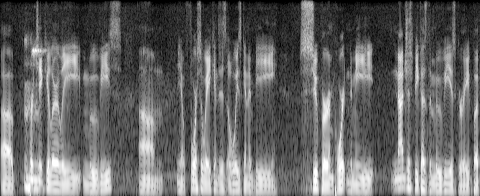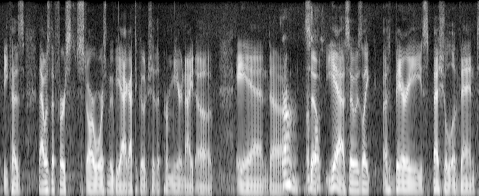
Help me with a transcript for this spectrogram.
uh, particularly movies. Um, you know, Force Awakens is always going to be super important to me. Not just because the movie is great, but because that was the first Star Wars movie I got to go to the premiere night of, and uh, Oh, so awesome. yeah, so it was like a very special event.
